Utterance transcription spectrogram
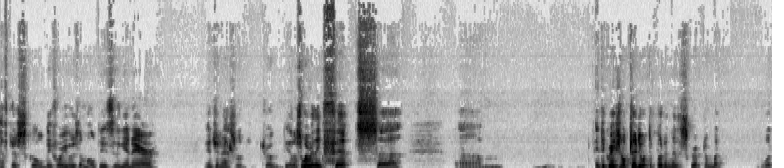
after school before he was a multi-zillionaire international drug dealer. So everything fits. Uh, um, integration will tell you what to put into the script and what what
